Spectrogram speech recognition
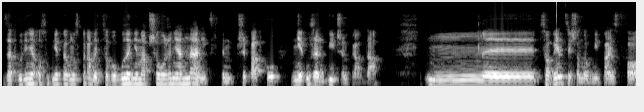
zatrudnienia osób niepełnosprawnych, co w ogóle nie ma przełożenia na nic w tym przypadku nieurzędniczym, prawda? Mm, y, Co więcej, Szanowni Państwo,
